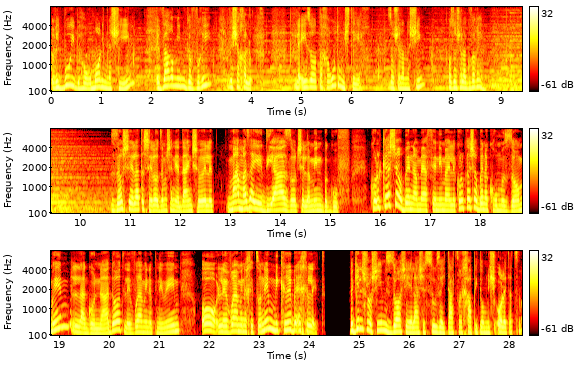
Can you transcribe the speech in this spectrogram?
ריבוי בהורמונים נשיים, איבר מין גברי ושחלות. לאיזו תחרות הוא משתייך? זו של הנשים או זו של הגברים? זו שאלת השאלות, זה מה שאני עדיין שואלת. מה, מה זה הידיעה הזאת של המין בגוף? כל קשר בין המאפיינים האלה, כל קשר בין הקרומוזומים לגונדות, לאיברי המין הפנימיים, או לאיברי המין החיצוניים, מקרי בהחלט. בגיל 30 זו השאלה שסוז הייתה צריכה פתאום לשאול את עצמה.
